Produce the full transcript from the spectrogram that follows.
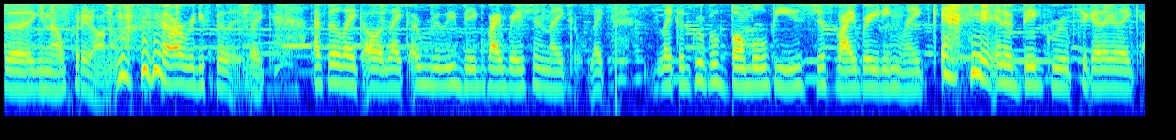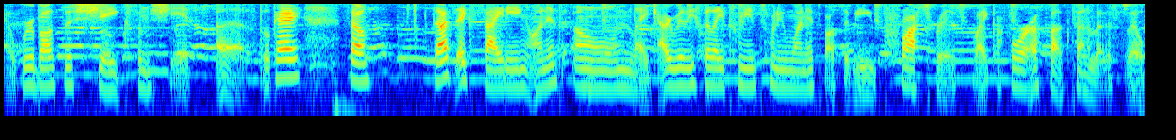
to, you know, put it on them. I already feel it. Like, I feel like oh like a really big vibration like like like a group of bumblebees just vibrating like in a big group together like we're about to shake some shit up okay so that's exciting on its own like I really feel like 2021 is about to be prosperous like for a fuck ton of us so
